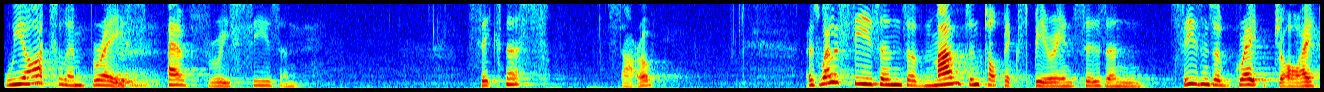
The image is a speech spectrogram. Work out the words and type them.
We are to embrace every season sickness, sorrow, as well as seasons of mountaintop experiences and seasons of great joy.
